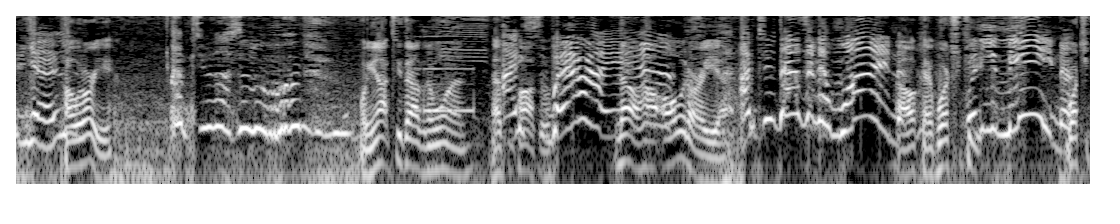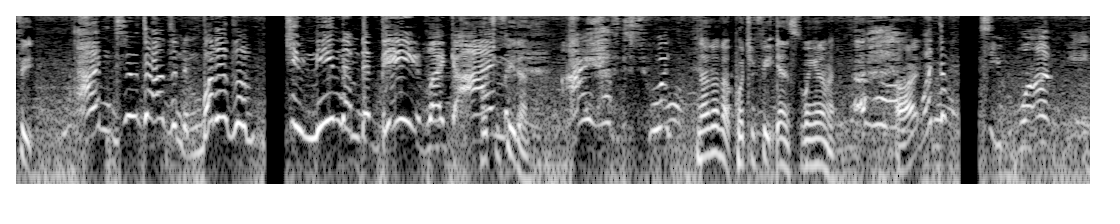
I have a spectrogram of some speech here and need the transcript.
Yes. How old are you? I'm 2001. Well, you're not 2001. That's impossible. I swear I am. No, how old are you? I'm 2001. Oh, okay. What's your What do you mean? What's your feet? I'm 2000. What are the f- you need them to be? Like I'm. Put your feet in. I have to. No, no, no. Put your feet in. Swing them in. Uh, all right. What the f- do you want me?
